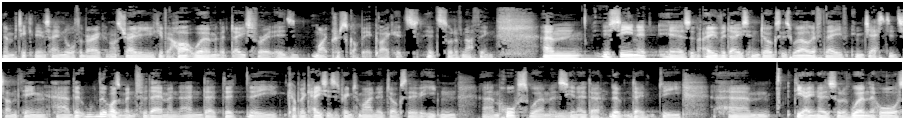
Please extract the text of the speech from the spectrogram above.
And particularly in say North America and Australia, you give it heartworm and the dose for it is microscopic, like it's it's sort of nothing. Um, you've seen it as an overdose in dogs as well well if they've ingested something uh, that, that wasn't meant for them. And, and the, the, the, couple of cases that spring to mind are dogs that have eaten um, horse wormers. You know, the the the the, um, the owners sort of worm the horse,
